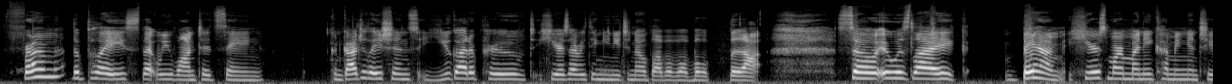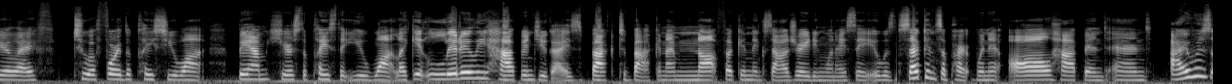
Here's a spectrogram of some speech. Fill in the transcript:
from the place that we wanted saying, Congratulations, you got approved. Here's everything you need to know, blah, blah, blah, blah, blah. So it was like, bam, here's more money coming into your life to afford the place you want. Bam, here's the place that you want. Like it literally happened, you guys, back to back. And I'm not fucking exaggerating when I say it was seconds apart when it all happened. And I was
